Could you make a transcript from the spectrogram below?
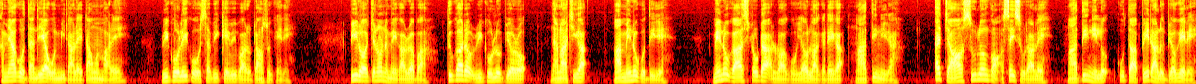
ခမ ्या ကိုတန်တရားဝင်မိတာလဲတောင်းပန်ပါတယ်ရီကိုလေးကိုဆက်ပြီးကယ်ပေးပါလို့တောင်းဆိုခဲ့တယ်ပြီးတော့ကျွန်တော်နာမည်ကရက်ပါသူကတော့ရီကိုလို့ပြောတော့နာနာချီကငါမင်းတို့ကိုသိတယ်မင်းတို့ကစတုဒ္ဒအလွာကိုရောက်လာကြတဲ့ကငါသိနေတာအကြောင်းစူးလုံးကောင်အစိတ်ဆိုတာလဲငါသိနေလို့ကုသပေးတာလို့ပြောခဲ့တယ်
